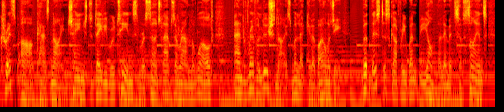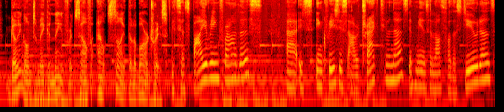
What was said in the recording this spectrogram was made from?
CRISPR-Cas9 changed daily routines in research labs around the world and revolutionized molecular biology. But this discovery went beyond the limits of science, going on to make a name for itself outside the laboratories. It's inspiring for others. Uh, it increases our attractiveness. It means a lot for the students,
